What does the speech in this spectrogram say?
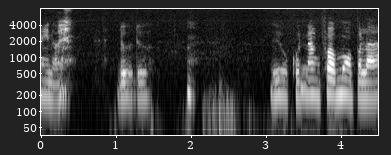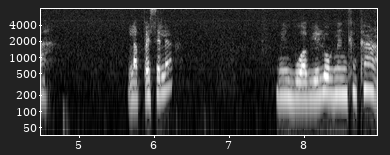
ให้หน่อยดูดูอืมดูคนนั่งเฝ้าหม้อปลาร้าหลับไปเสร็จแล้ว มีบวบอยู่ลูกหนึ่งข้าง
